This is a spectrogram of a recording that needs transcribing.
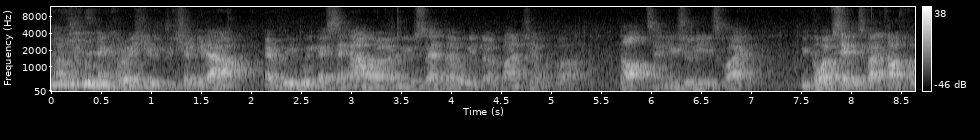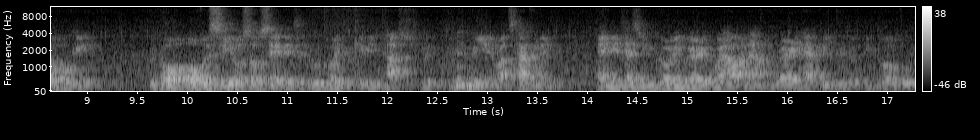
I encourage you to check it out. Every week I send out a newsletter with a bunch of uh, thoughts and usually it's quite, people have said it's quite thought-provoking. People overseas also said it's a good way to keep in touch with, with me and what's happening. And it has been going very well and I'm very happy to the people who,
